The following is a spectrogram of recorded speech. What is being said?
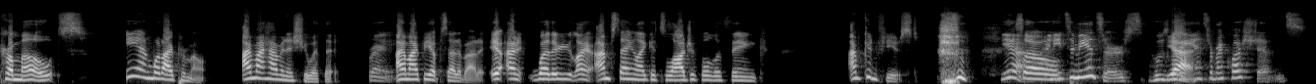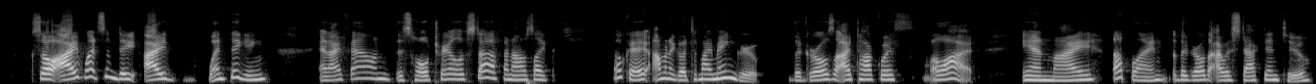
promotes and what i promote i might have an issue with it Right. i might be upset about it It- I, whether you like i'm saying like it's logical to think i'm confused yeah. so- I need some answers. Who's Yeah. gonna answer my questions? so I went some dig- I went digging and I found this whole trail of stuff and I was like, okay, I'm gonna go to my main group, the girls that I talk with a lot. And my upline, the girl that I was stacked into,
